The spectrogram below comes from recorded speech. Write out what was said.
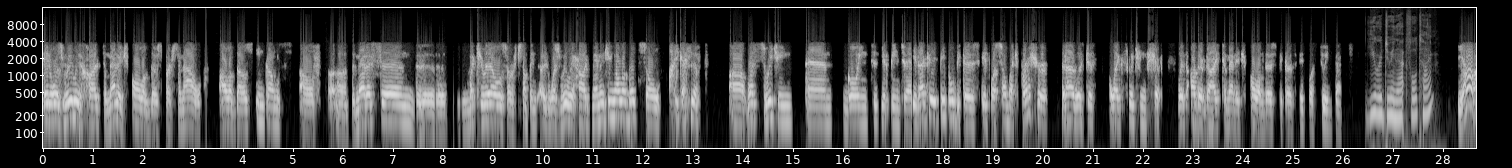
it was really hard to manage all of those personnel, all of those incomes of uh, the medicine, the materials, or something. It was really hard managing all of it. So I kind of uh, was switching and going to Irpin to evacuate people because it was so much pressure that I was just like switching shifts with other guys to manage all of this because it was too intense. You were doing that full time? Yeah,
